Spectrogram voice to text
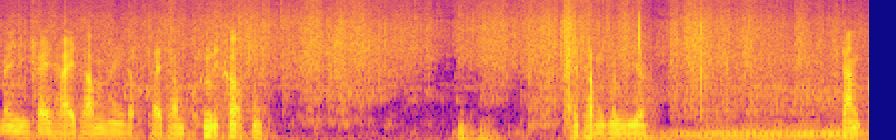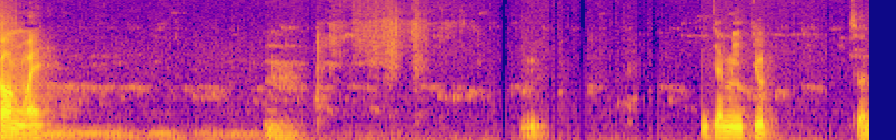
ไม่มีใครถ่ายทำให้ครับ ถ่ายทำคนเดียวถ่ายทำคนเดียว ตั้งกล้องไว้ จะมีจุดส่วน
